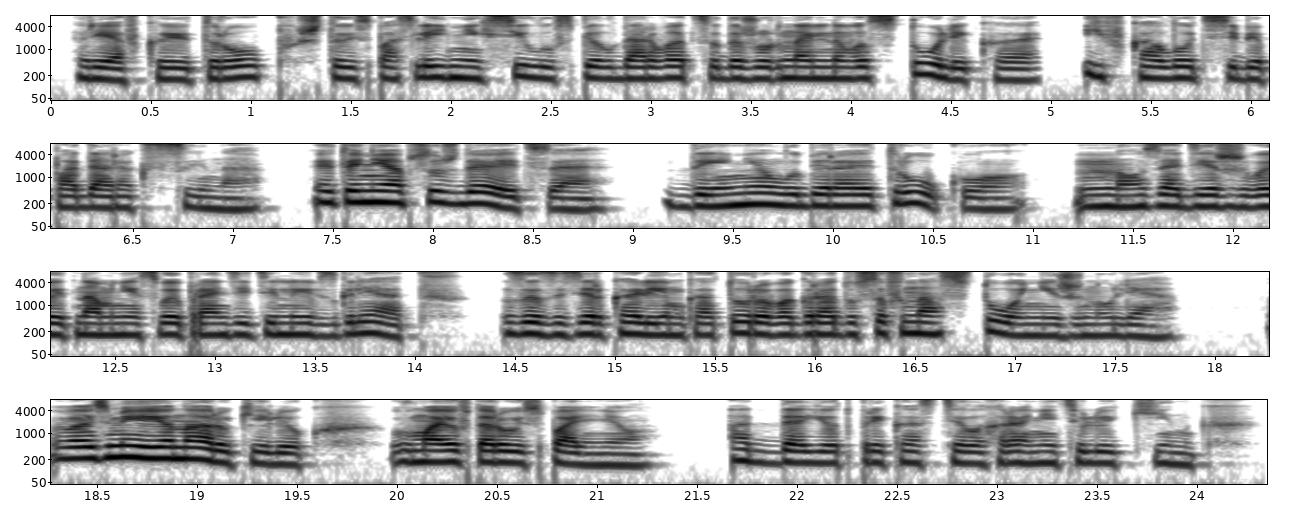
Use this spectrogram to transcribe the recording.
— рявкает Роб, что из последних сил успел дорваться до журнального столика и вколоть себе подарок сына. «Это не обсуждается». Дэниел убирает руку, но задерживает на мне свой пронзительный взгляд, за зазеркальем которого градусов на сто ниже нуля. «Возьми ее на руки, Люк, в мою вторую спальню», — отдает приказ телохранителю Кинг.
